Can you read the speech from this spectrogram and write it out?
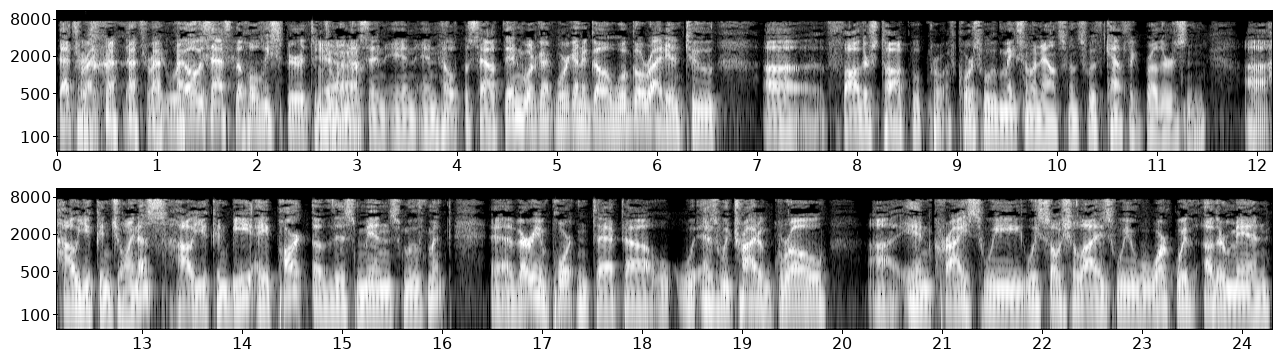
That's right. That's right. We always ask the Holy Spirit to yeah. join us and, and and help us out. Then we're go- we're going to go. We'll go right into uh, Father's Talk. We'll, of course, we'll make some announcements with Catholic Brothers and uh, how you can join us, how you can be a part of this men's movement. Uh, very important that uh, w- as we try to grow uh, in Christ, we we socialize, we work with other men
